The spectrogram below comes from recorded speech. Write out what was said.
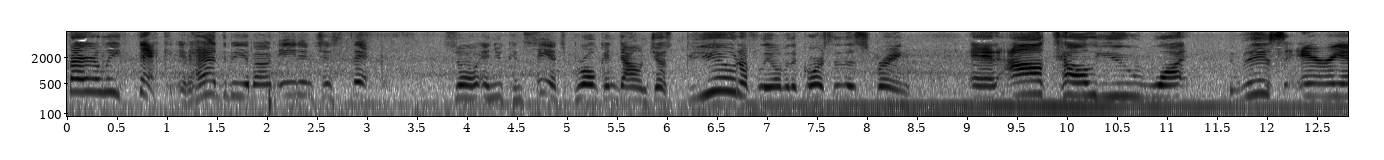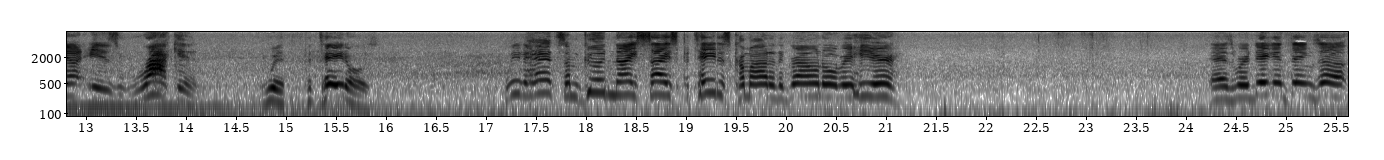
fairly thick. It had to be about eight inches thick. So, and you can see it's broken down just beautifully over the course of the spring. And I'll tell you what, this area is rocking with potatoes. We've had some good, nice sized potatoes come out of the ground over here. As we're digging things up.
